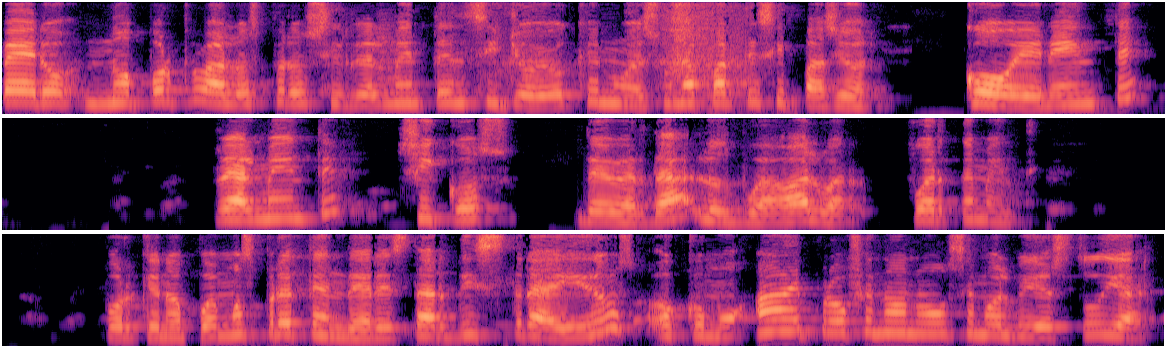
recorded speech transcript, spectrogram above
pero no por probarlos, pero si realmente si yo veo que no es una participación coherente, realmente, chicos, de verdad los voy a evaluar fuertemente porque no podemos pretender estar distraídos o como, ay, profe, no, no, se me olvidó estudiar.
